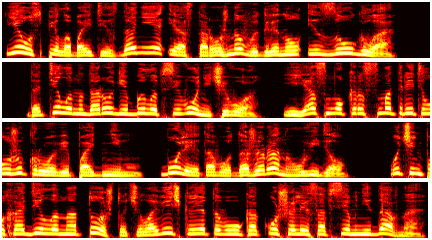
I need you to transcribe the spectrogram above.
я успел обойти здание и осторожно выглянул из-за угла. До тела на дороге было всего ничего, и я смог рассмотреть лужу крови под ним. Более того, даже рано увидел. Очень походило на то, что человечка этого укокошили совсем недавно.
